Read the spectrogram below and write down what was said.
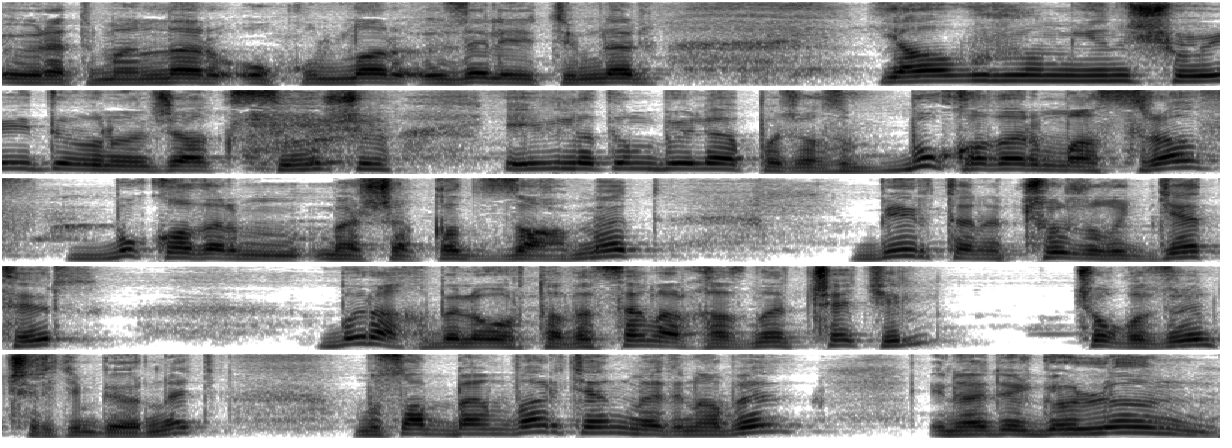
öğretmenler, okullar, özel eğitimler Yavrum yeni şöyle davranacaksın. Şu evladım böyle yapacaksın. Bu kadar masraf, bu kadar meşakkat, zahmet. Bir tane çocuğu getir. Bırak böyle ortada sen arkasından çekil. Çok özür dilerim çirkin bir örnek. Musab ben varken Medine abi yine diyor gölün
